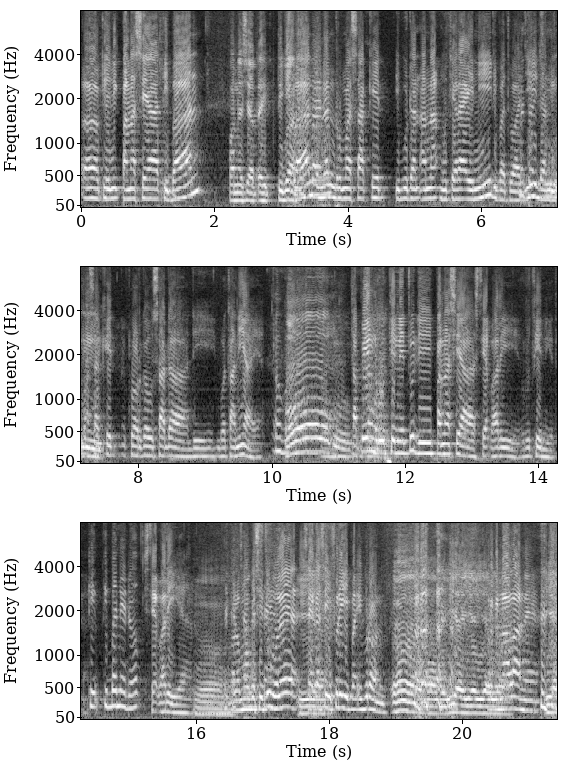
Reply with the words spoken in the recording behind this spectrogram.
eh, klinik Panasea Tiban, Panasya teh tiba. Tiban, kemudian rumah sakit ibu dan anak Mutiara ini di Batu Haji dan rumah sakit keluarga Usada di Botania ya. Oh, Oh, Tapi yang rutin itu di Panasea setiap hari rutin kita. ti- tiban ya dok. Setiap hari ya. Oh. Kalau mau ke situ boleh saya Iya. kasih free Pak Ibron. Oh, iya iya iya. iya. Perkenalan ya. Iya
